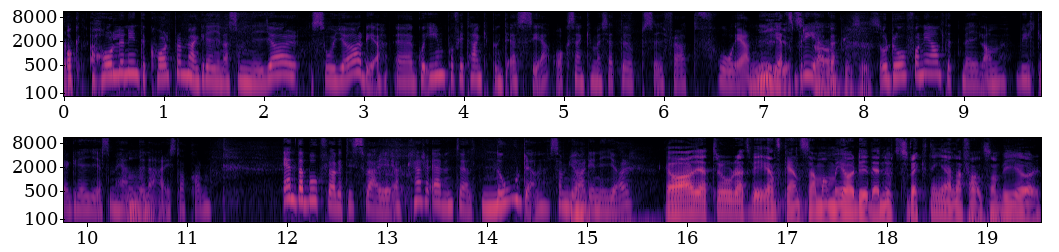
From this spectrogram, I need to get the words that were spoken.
och håller ni inte koll på de här grejerna som ni gör, så gör det. Eh, gå in på fritanke.se och sen kan man sätta upp sig för att få era Nyhets- nyhetsbrev. ja, precis. och då får ni alltid ett mejl om vilka grejer som händer Mm. när i Stockholm. Enda bokförlaget i Sverige, kanske eventuellt Norden, som Mm. gör det ni gör. Ja, jag tror att vi är ganska ensamma om att göra det i den utsträckning i alla fall som vi gör.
